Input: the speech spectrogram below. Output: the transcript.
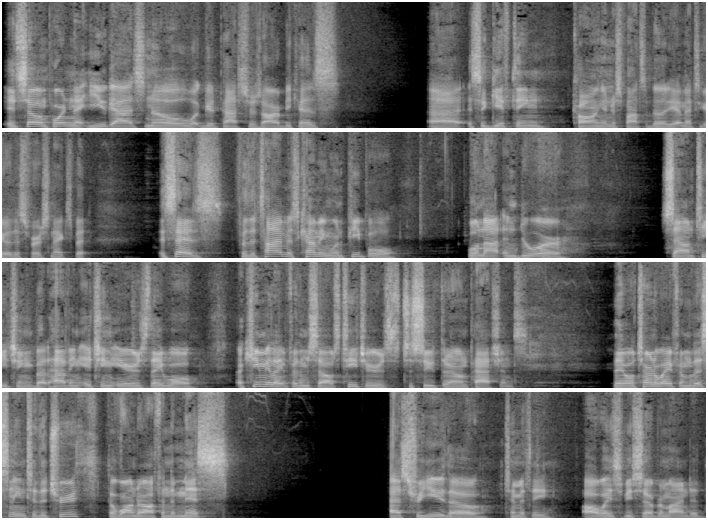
It's so important that you guys know what good pastors are because uh, it's a gifting, calling, and responsibility. I meant to go to this verse next, but it says, For the time is coming when people will not endure sound teaching, but having itching ears, they will accumulate for themselves teachers to suit their own passions. They will turn away from listening to the truth, they'll wander off into myths. As for you, though, Timothy, always be sober minded,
